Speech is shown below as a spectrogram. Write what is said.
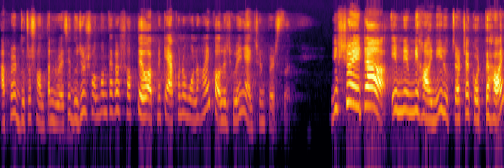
আপনার দুটো সন্তান রয়েছে দুজন সন্তান থাকার সত্ত্বেও আপনাকে এখনও মনে হয় কলেজ গোয়িং একজন পার্সন নিশ্চয়ই এটা এমনি এমনি হয়নি রূপচর্চা করতে হয়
